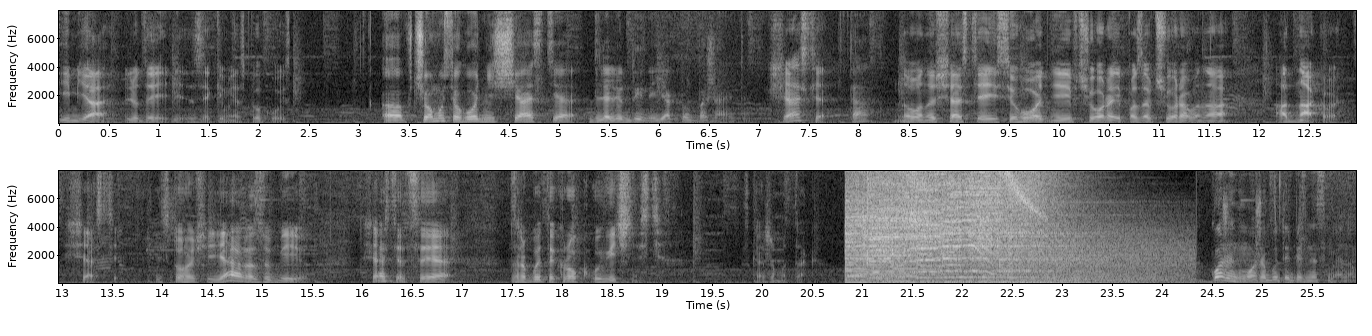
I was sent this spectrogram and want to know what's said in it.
ім'я людей, з якими я спілкуюся. Е, В чому сьогодні щастя для людини, як ви вважаєте? Щастя? Так? Ну, воно щастя і сьогодні, і вчора, і позавчора, воно однакове щастя. І з того, що я розумію, щастя це зробити крок у вічність, скажімо так. Кожен може бути бізнесменом.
